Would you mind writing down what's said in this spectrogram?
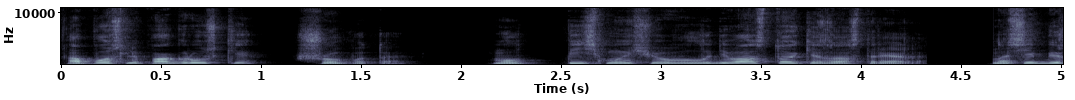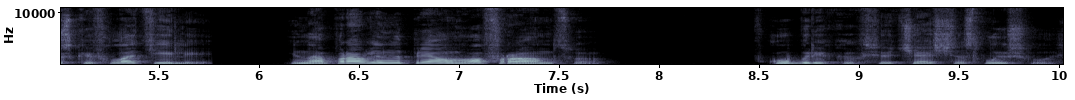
А после погрузки – шепота. Мол, письма еще в Владивостоке застряли, на сибирской флотилии, и направлены прямо во Францию. В кубриках все чаще слышалось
